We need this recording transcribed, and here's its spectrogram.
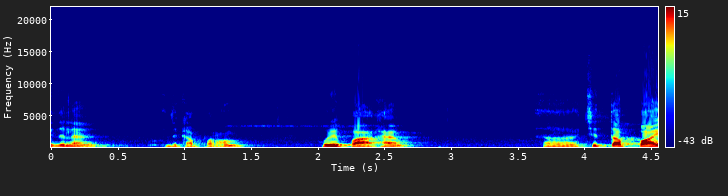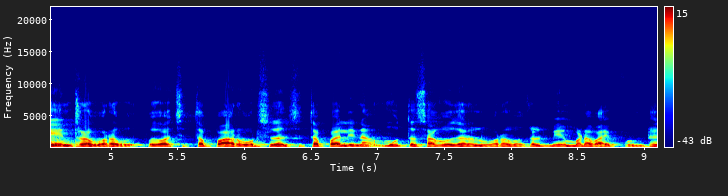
இதில் இதுக்கப்புறம் குறிப்பாக சித்தப்பா என்ற உறவு. பொதுவாக சித்தப்பா ஒரு சிலர் சித்தப்பா இல்லைன்னா மூத்த சகோதரர் உறவுகள் மேம்பட வாய்ப்பு உண்டு.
